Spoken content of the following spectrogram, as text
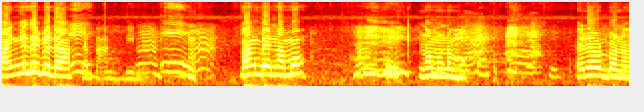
ভাঙ্গে যাবে না। ভাঙবে নামো। নামো নামো। এটা উঠবা না।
